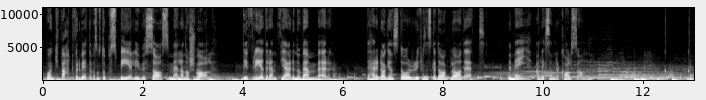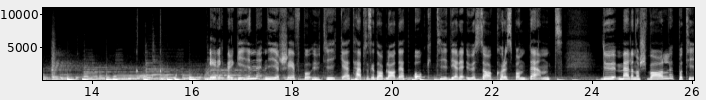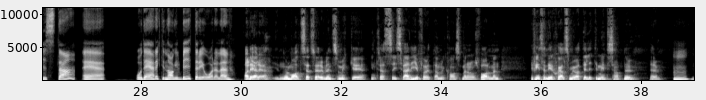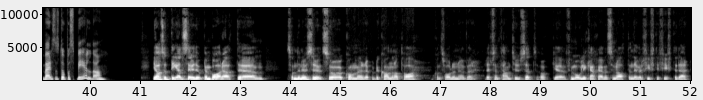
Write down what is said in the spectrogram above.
På en kvart får du veta vad som står på spel i USAs mellanårsval. Det är fredag den 4 november. Det här är Dagens Story från Svenska Dagbladet. Med mig, Alexandra Karlsson. Erik Bergin, nyhetschef på Utriket här på Svenska Dagbladet och tidigare USA-korrespondent. Du, mellanårsval på tisdag eh, och det är en riktig nagelbitare i år, eller? Ja, det är det. Normalt sett så är det väl inte så mycket intresse i Sverige för ett amerikanskt mellanårsval, men det finns en del skäl som gör att det är lite mer intressant nu. Det är det. Mm. Vad är det som står på spel då? Ja, alltså dels är det uppenbara att eh, som det nu ser ut så kommer Republikanerna att ta kontrollen över representanthuset och eh, förmodligen kanske även senaten. Det är väl 50-50 där.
